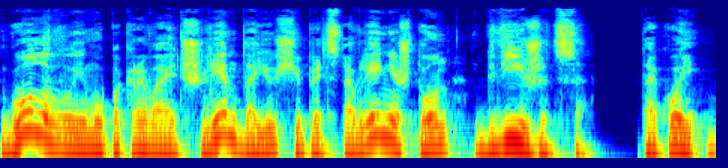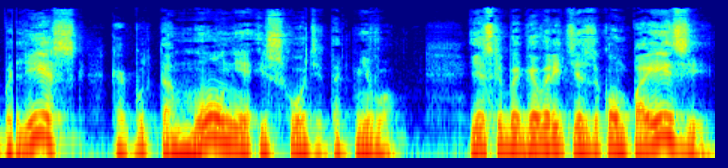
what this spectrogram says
Голову ему покрывает шлем, дающий представление, что он движется. Такой блеск, как будто молния исходит от него. Если бы говорить языком поэзии,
